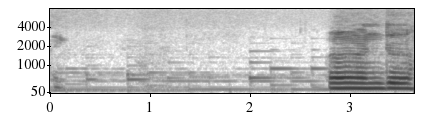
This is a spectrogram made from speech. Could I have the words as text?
thing. And uh,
